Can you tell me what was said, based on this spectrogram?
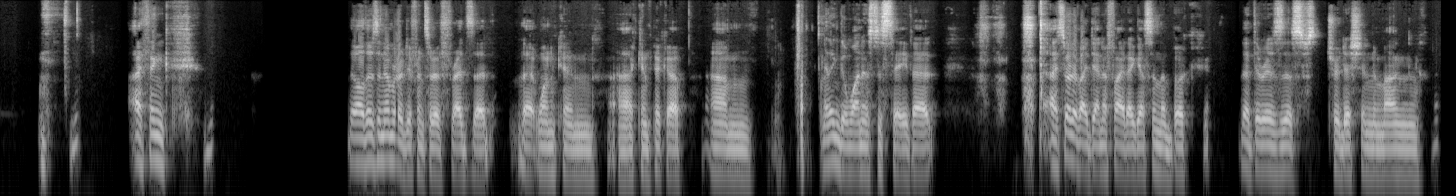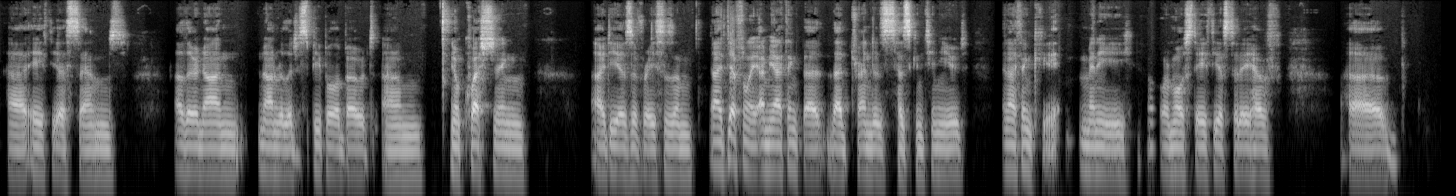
I think well, there's a number of different sort of threads that that one can uh, can pick up. Um, I think the one is to say that I sort of identified, I guess, in the book that there is this tradition among uh, atheists and other non non religious people about um, you know questioning ideas of racism. And I definitely, I mean, I think that that trend is has continued, and I think many or most atheists today have uh,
